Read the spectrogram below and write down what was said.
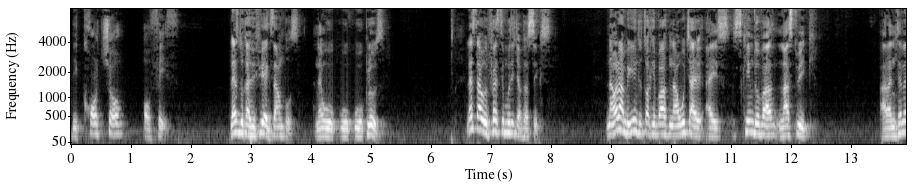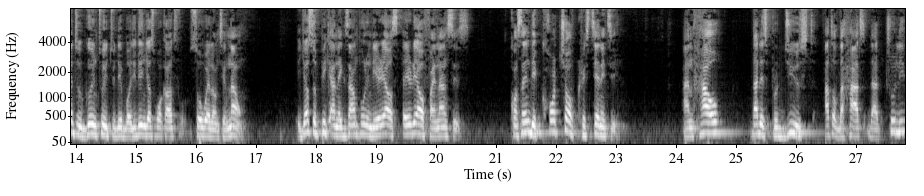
The culture of faith. Let's look at a few examples and then we'll, we'll, we'll close. Let's start with 1 Timothy chapter 6. Now, what I'm beginning to talk about now, which I, I skimmed over last week, I intended to go into it today, but it didn't just work out so well until now. It's just to pick an example in the area of, area of finances concerning the culture of Christianity and how that is produced out of the heart that truly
